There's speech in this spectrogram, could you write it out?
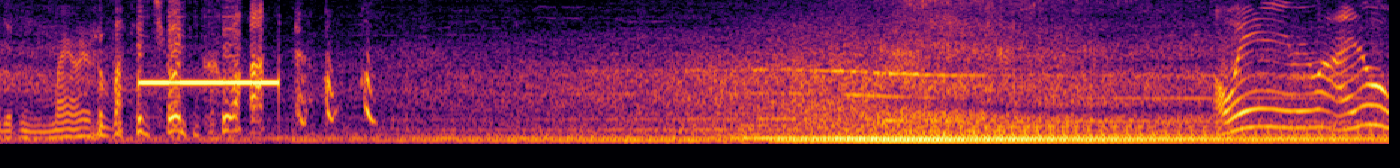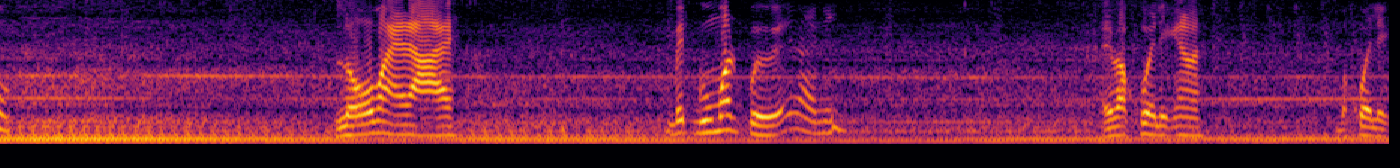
หยุดไม่รู้บัตรชนกูอะเอาเว้ยไม่ไหวลูก โลไม่ได้เบ็ดกูมอดเปื่อยไงนี่ไอ้บักควยเล็กนะบักควยเล็ก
